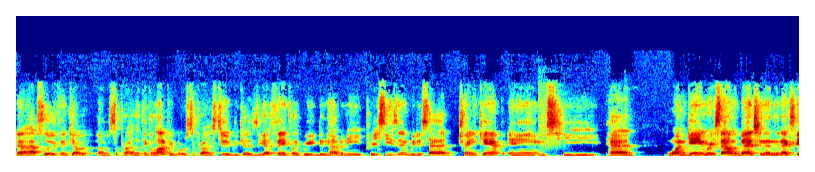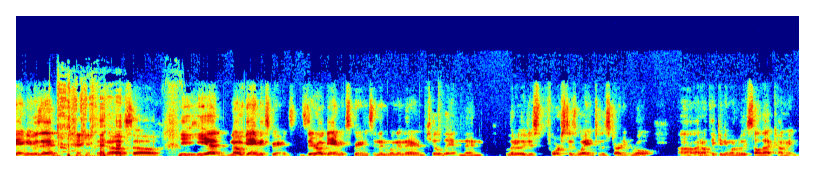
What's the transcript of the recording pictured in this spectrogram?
Yeah, I absolutely think I, w- I was surprised. I think a lot of people were surprised too because you got to think like we didn't have any preseason. We just had training camp, and he had one game where he sat on the bench, and then the next game he was in. you know, so he he had no game experience, zero game experience, and then went in there and killed it, and then literally just forced his way into the starting role. Uh, I don't think anyone really saw that coming.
